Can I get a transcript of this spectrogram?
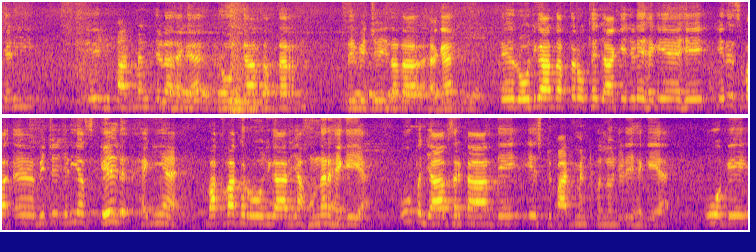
ਜਿਹੜੀ ਇਹ ਡਿਪਾਰਟਮੈਂਟ ਜਿਹੜਾ ਹੈਗਾ ਰੋਜ਼ਗਾਰ ਦਫ਼ਤਰ ਦੇ ਵਿੱਚ ਇਹਨਾਂ ਦਾ ਹੈਗਾ ਤੇ ਰੋਜ਼ਗਾਰ ਦਫ਼ਤਰ ਉੱਥੇ ਜਾ ਕੇ ਜਿਹੜੇ ਹੈਗੇ ਆ, ਇਹ ਇਹਦੇ ਸਬੰ- ਵਿੱਚ ਜਿਹੜੀਆਂ ਸਕਿਲਡ ਹੈਗੀਆਂ ਵੱਖ-ਵੱਖ ਰੋਜ਼ਗਾਰ ਜਾਂ ਹੁਨਰ ਹੈਗੇ ਆ, ਉਹ ਪੰਜਾਬ ਸਰਕਾਰ ਦੇ ਇਸ ਡਿਪਾਰਟਮੈਂਟ ਵੱਲੋਂ ਜਿਹੜੇ ਹੈਗੇ ਆ, ਉਹ ਅੱਗੇ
